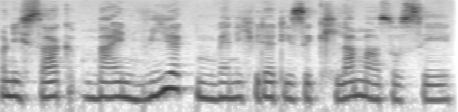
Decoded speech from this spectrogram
und ich sage, mein Wirken, wenn ich wieder diese Klammer so sehe,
